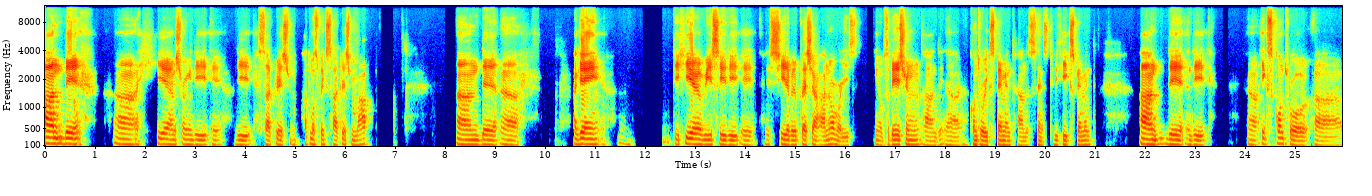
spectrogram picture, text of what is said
And the, uh, here I'm showing the the circulation, atmospheric circulation map. And uh, again, the, here we see the uh, sea level pressure anomalies in observation and uh, control experiment and sensitivity experiment. And the, the uh, X control uh,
